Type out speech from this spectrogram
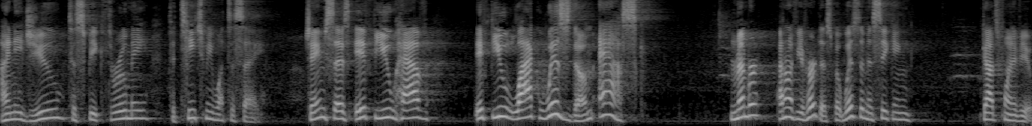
I need you to speak through me to teach me what to say. James says, if you have, if you lack wisdom, ask. Remember, I don't know if you've heard this, but wisdom is seeking God's point of view.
